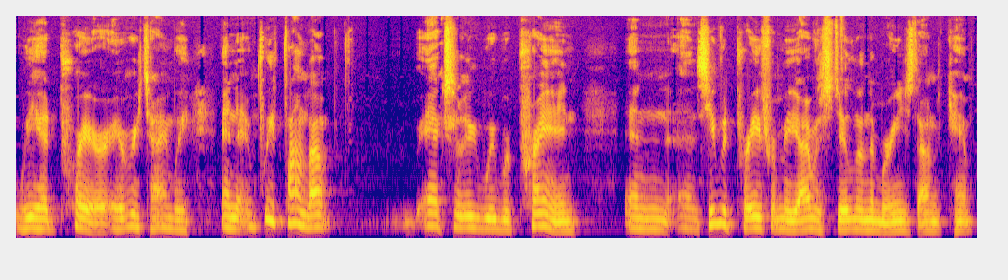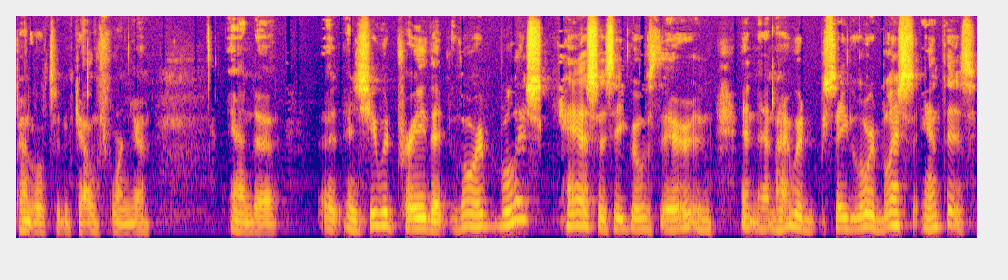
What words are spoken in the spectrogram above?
we had prayer every time we, and we found out, actually, we were praying, and, and she would pray for me. I was still in the Marines down at Camp Pendleton, California, and uh, and she would pray that Lord bless Cass as he goes there, and and, and I would say, Lord bless Anthis.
